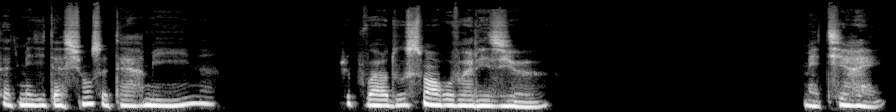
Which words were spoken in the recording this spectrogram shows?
Cette méditation se termine, je vais pouvoir doucement rouvrir les yeux, m'étirer.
